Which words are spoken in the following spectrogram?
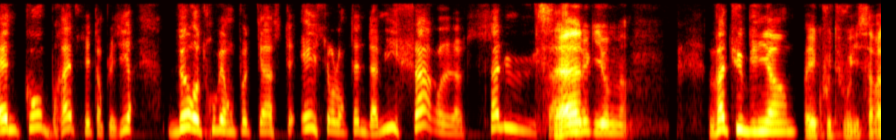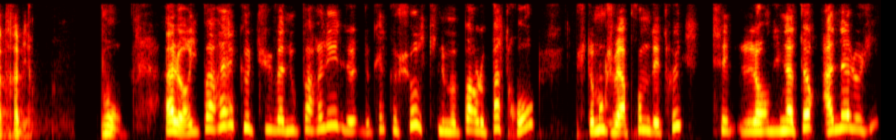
Enco. Bref, c'est un plaisir de retrouver en podcast et sur l'antenne d'Ami Charles. Salut. Salut Guillaume. Vas-tu bien? Bah écoute, oui, ça va très bien. Bon, alors il paraît que tu vas nous parler de, quelque chose qui ne me parle pas trop. Justement, je vais apprendre des trucs. C'est l'ordinateur analogique.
